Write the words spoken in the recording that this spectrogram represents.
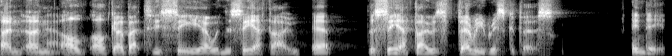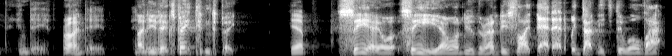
and and Yeah. I'll I'll go back to the CEO and the CFO. Yep. The CFO is very risk averse, Indeed, indeed, Right. Indeed, and you'd expect him to be. Yep. CEO CEO on the other hand, he's like, no, no, we don't need to do all that.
